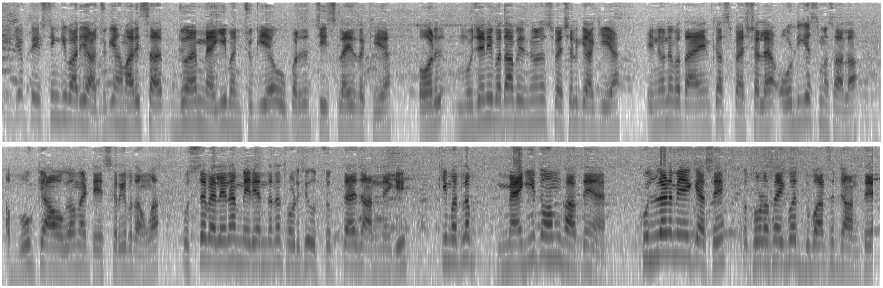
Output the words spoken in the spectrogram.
लीजिए अब टेस्टिंग की बारी आ चुकी है। हमारी साथ जो है मैगी बन चुकी है ऊपर से चीज़ स्लाइस रखी है। और मुझे नहीं पता अब इन्होंने स्पेशल क्या किया। इन्होंने बताया इनका स्पेशल है ओडीएस मसाला। अब वो क्या होगा मैं टेस्ट करके बताऊँगा। उससे पहले ना मेरे अंदर ना थोड़ी सी उत्सुकता है जानने की कि मतलब मैगी तो हम खाते हैं। कुल्लड़ में कैसे? तो थोड़ा सा एक बार दोबारा से जानते हैं।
